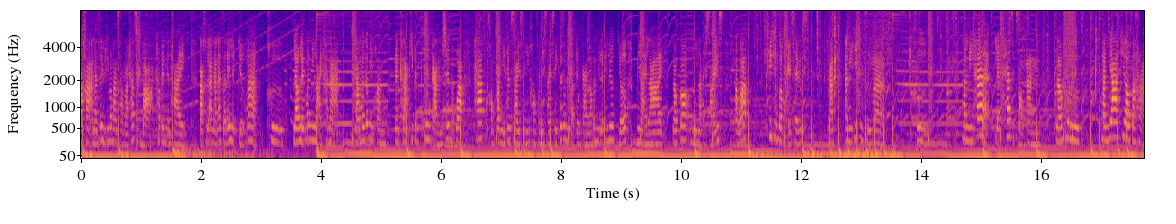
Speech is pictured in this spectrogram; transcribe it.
ราคาอันนั้นจะอยู่ที่ประมาณ 350 บาท ถ้าเป็นเงินไทย แต่คืออันนั้นจะได้เล็บเยอะมาก คือแล้วเล็บมันมีหลายขนาด แล้วมันก็มีความเป็นขนาดที่เป็นคู่กัน เช่นแบบว่าถ้าของฝั่งนี้เป็นไซส์นี้ ของฝั่งนี้ไซส์นี้ก็จะมีแบบเดียวกัน แล้วมันมีเล็บให้เลือกเยอะ มีหลายลาย แล้วก็มีหลายไซส์ แต่ว่าที่คิมเจอของ Essence นะ อันนี้ที่คิมซื้อมาคือมันมีแค่เล็บแค่ 12 อัน แล้วคือมันยากที่เราจะหา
